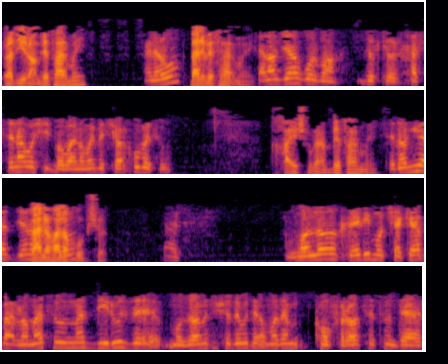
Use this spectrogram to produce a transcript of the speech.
رادیو ایران بفرمایید. الو؟ بله بفرمایید. سلام جناب قربان. دکتر خسته نباشید. با برنامه بسیار خوبتون. خواهش می‌کنم. بفرمایید. صدا میاد جناب بله حالا؟ خوب شد. بله. والا خیلی متشکرم برنامهتون. من دیروز مزاحمتون شده بودم. اومدم کنفرانستون در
